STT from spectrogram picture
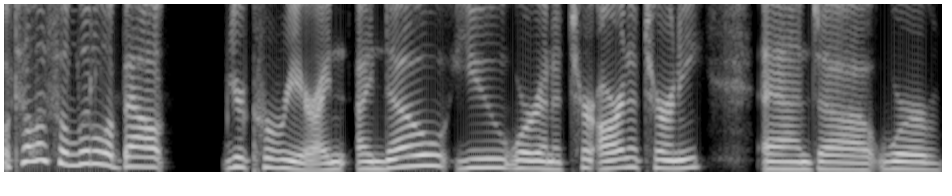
Well, tell us a little about your career. I I know you were an attorney, are an attorney, and uh, were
